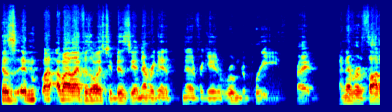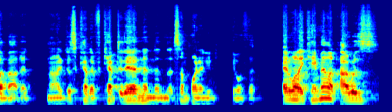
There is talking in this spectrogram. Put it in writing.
because in my, my life is always too busy. I never get never get room to breathe. Right. I never thought about it, and I just kind of kept it in, and then at some point I need to deal with it. And when I came out, I was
